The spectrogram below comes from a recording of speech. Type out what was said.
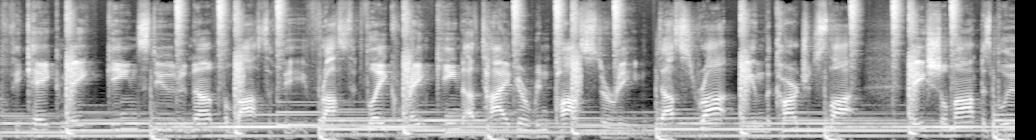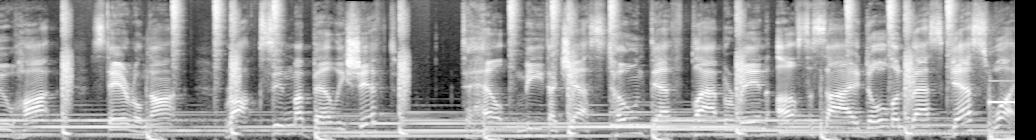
cake making student of philosophy. Frosted flake ranking of tiger imposturing. Dust rot in the cartridge slot. Facial mop is blue hot. Sterile knot. Rocks in my belly shift to help me digest tone deaf blabbering of societal unrest. Guess what?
